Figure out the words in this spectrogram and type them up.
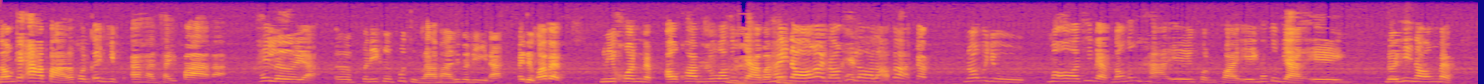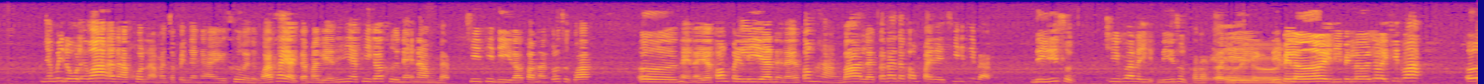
น้องแค่อ้าปากแล้วคนก็หยิบอาหารใส่ปากอะ ให้เลยอะเออวันนี้คือพูดถึงรามาธิบดีนะไปถึงว่าแบบมีคนแบบเอาความรู้เอาทุกอย่างมาให้น้องอะน้องแค่รอรับอะกับ น้องมาอยู่มอที่แบบน้องต้องหาเองขนขวายเองทั้งทุกอย่างเอง โดยที่น้องแบบ ยังไม่รู้เลยว่าอนาคตอะมันจะเป็นยังไง คือหมายถึงว่าถ้าอยากจะมาเรียนที่เนี่ยพี่ก็คือแนะนำแบบที่ที่ดีแล้วตอนนั้นก็รู้สึกว่าเออไหนๆจะต้องไปเรียนไหนๆจะต้องห่างบ้านแล้วก็น่าจะต้องไปในที่ที่แบบดีที่สุดคิดว่าดีที่สุดสำหรับตัวเองดีไปเลย ดีไปเลยก็เลยคิดว่าเออ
